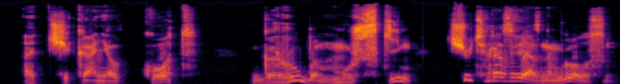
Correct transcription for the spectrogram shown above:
— отчеканил кот грубым, мужским, чуть развязным голосом.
